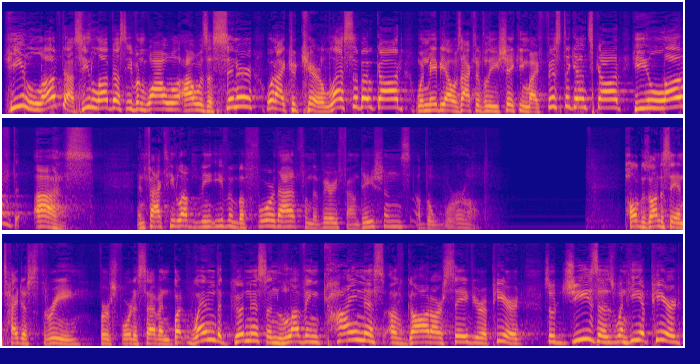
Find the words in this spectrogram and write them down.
he loved us. He loved us even while I was a sinner, when I could care less about God, when maybe I was actively shaking my fist against God. He loved us. In fact, he loved me even before that from the very foundations of the world. Paul goes on to say in Titus 3, verse 4 to 7, but when the goodness and loving kindness of God our Savior appeared, so Jesus, when he appeared,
